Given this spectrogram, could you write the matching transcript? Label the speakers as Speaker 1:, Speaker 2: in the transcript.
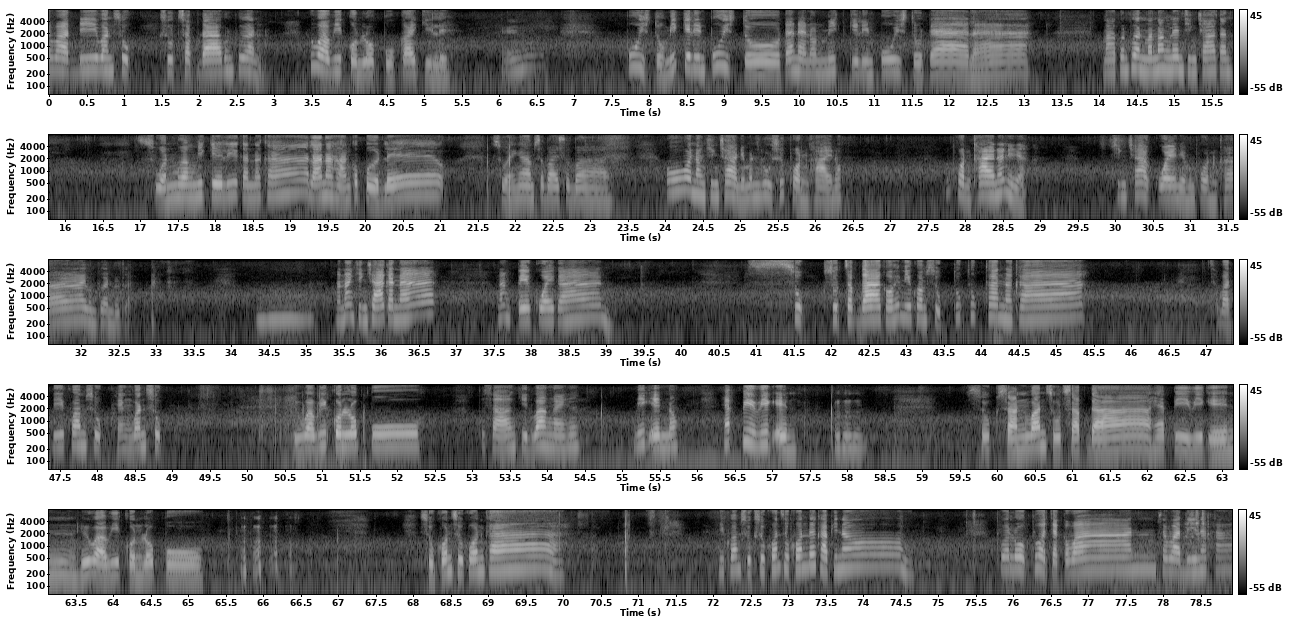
Speaker 1: สวัสดีวันศุกร์สุดสัปดาห์เพื่อนๆคือว่าวีกลโลปูใกล้กินเลยปุ้ยสโตมิกเกลินปุ้ยสโตแต่แน่นอนมิกเกลินปุ้ยสโตแต่ละมาเพื่อนๆมานั่งเล่นชิงช้ากัน สวนเมืองมิเกลีกันนะคะ ร้านอาหารก็เปิดแล้ว สวยงามสบายสบายโอ้ยนั่งชิงช้าเนี่ยมันรู้สึกผ่อนคลายเนาะผ่อนคลายนะเนี่ย ชิงชากล้วยเนี่ยมันผ่อนคลายเพื่อนๆดูด้วยอืมมานั่งชิงช้ากันนะ นั่งเปกล้วยกัน สุขสุดสัปดาห์ขอให้มีความสุขทุกๆทท่านนะคะ สวัสดีความสุขแห่งวันศุกร์หรือว่าวิกลลบปู ภาษาอังกฤษว่าไงฮะวีคเอนเนาะแฮปปี้วีคเอน สุขสันต์วันสุดสัปดาห์แฮปปี้วีคเอนหรือว่าวีกลลบปู สุขคนสุขคนค่ะ มีความสุขสุขคนสุขคนเด้วยค่ะพี่น้อง ทั่วโลกทั่วจักรวาล สวัสดีนะคะ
